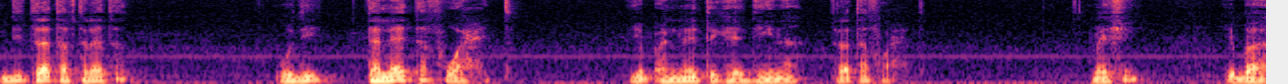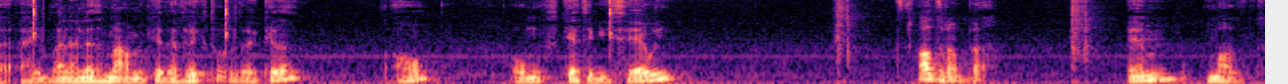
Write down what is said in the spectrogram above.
دي 3 في 3 ودي 3 في 1 يبقى الناتج هيدينا 3 في 1 ماشي؟ يبقى هيبقى أنا لازم أعمل كده vector زي كده أهو. اقوم كاتب يساوي أضرب بقى M mult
